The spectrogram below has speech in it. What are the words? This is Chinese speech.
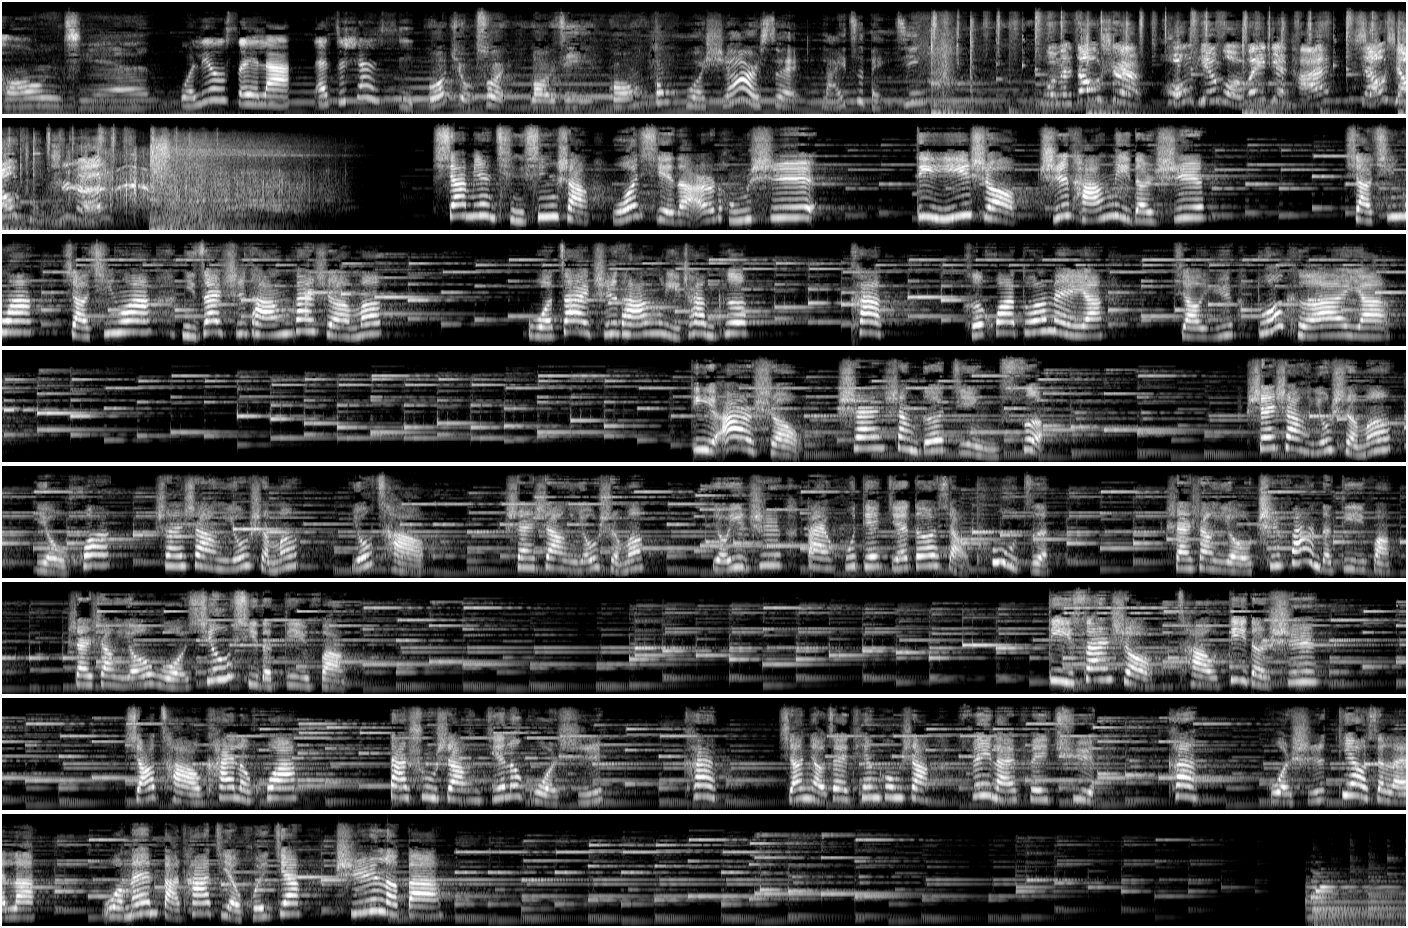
从前；我六岁啦，来自陕西；我九岁，来自广东；我十二岁，来自北京。我们都是红苹果微电台小小主持人。下面请欣赏我写的儿童诗。第一首《池塘里的诗》。小青蛙，小青蛙，你在池塘干什么？我在池塘里唱歌。看，荷花多美呀，小鱼多可爱呀。第二首《山上的景色》。山上有什么？有花。山上有什么？有草。山上有什么？有一只带蝴蝶结的小兔子。山上有吃饭的地方。山上有我休息的地方。第三首《草地的诗》。小草开了花，树上结了果实。看，小鸟在天空上飞来飞去。看，果实掉下来了，我们把它捡回家吃了吧。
